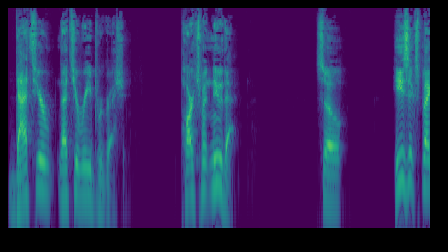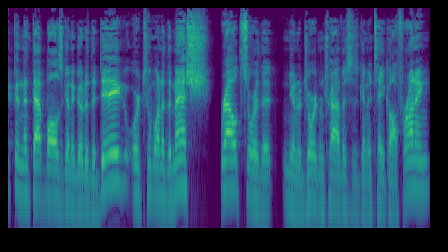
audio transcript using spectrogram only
That's your that's your read progression. Parchment knew that, so he's expecting that that ball is going to go to the dig or to one of the mesh routes, or that you know Jordan Travis is going to take off running.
